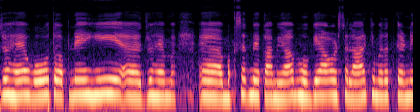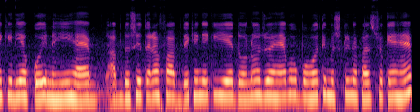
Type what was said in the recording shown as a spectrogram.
जो है, वो तो अपने ही जो है मकसद में कामयाब हो गया और सलार की मदद करने के लिए अब कोई नहीं है। अब दूसरी तरफ़ आप देखेंगे कि ये दोनों जो है, वो बहुत ही मुश्किल में फंस चुके हैं।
